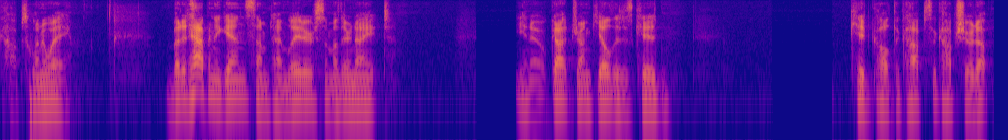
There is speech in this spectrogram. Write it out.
cops went away. But it happened again sometime later, some other night. You know, got drunk, yelled at his kid. Kid called the cops, the cops showed up.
